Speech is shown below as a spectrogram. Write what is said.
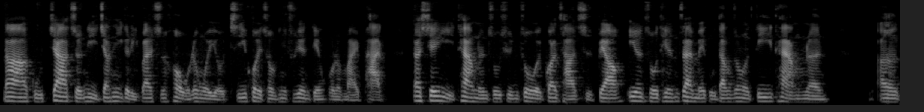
那股价整理将近一个礼拜之后，我认为有机会重新出现点火的买盘。那先以太阳能族群作为观察指标，因为昨天在美股当中的第一太阳能，呃，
